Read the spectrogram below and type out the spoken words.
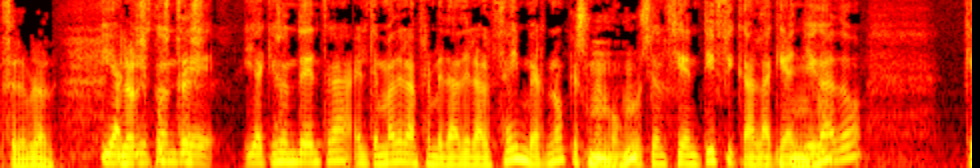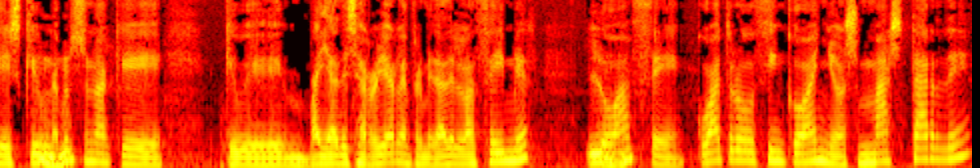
cerebral. Y aquí, es donde, y aquí es donde entra el tema de la enfermedad del Alzheimer, ¿no? que es una conclusión científica a la que han llegado, que es que una persona que, que vaya a desarrollar la enfermedad del Alzheimer lo hace cuatro o cinco años más tarde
